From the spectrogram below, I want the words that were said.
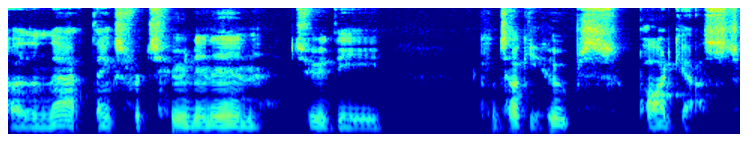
other than that, thanks for tuning in to the Kentucky Hoops podcast.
